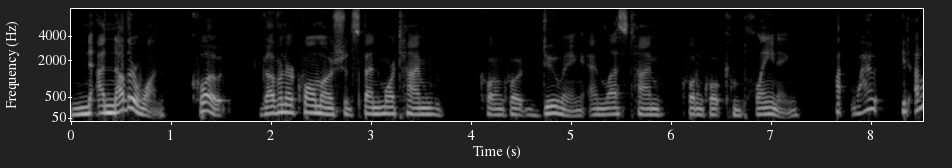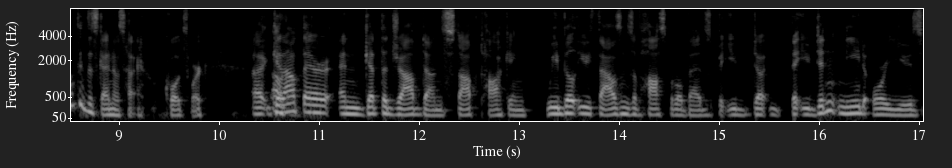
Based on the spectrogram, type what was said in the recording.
N- another one quote governor cuomo should spend more time quote unquote doing and less time quote unquote complaining. Why, why i don't think this guy knows how quotes work. Uh, get Oh. out there and get the job done. Stop talking. We built you thousands of hospital beds but you do- that you didn't need or use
